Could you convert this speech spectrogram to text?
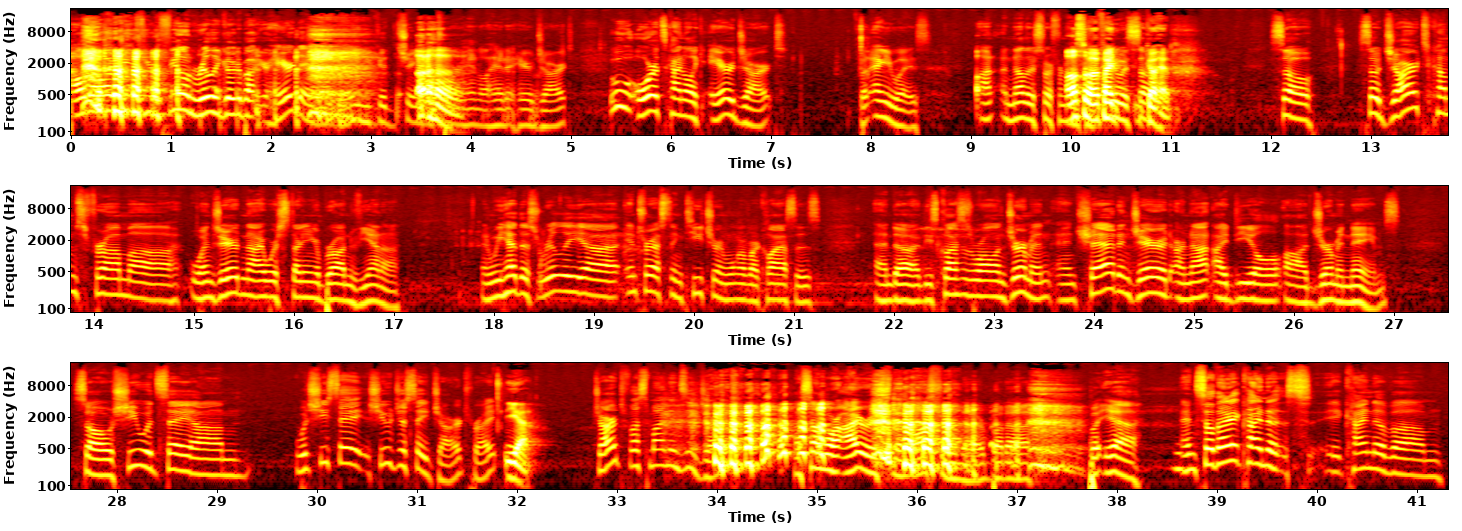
Although I mean, if you were feeling really good about your hair day, you could change your handle hair hair jart. Ooh, or it's kind of like air jart. But anyways, on, another story from Also, if I so, go ahead. so, so Jart comes from uh, when Jared and I were studying abroad in Vienna, and we had this really uh, interesting teacher in one of our classes, and uh, these classes were all in German. And Chad and Jared are not ideal uh, German names, so she would say, um, would she say she would just say Jart, right? Yeah. Jart, was meinen Sie, Jart? I sound more Irish than Austrian there, but uh, but yeah. And so then it kind of it kind of um,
